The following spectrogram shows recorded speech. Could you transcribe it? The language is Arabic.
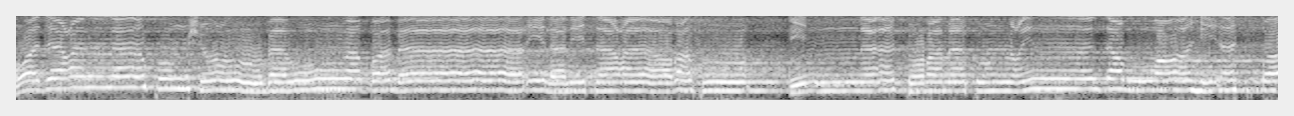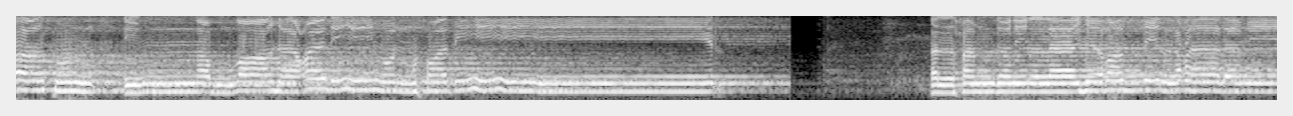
وجعلناكم شعوبا وقبائل لتعارفوا إن أكرمكم عند الله أتقاكم إن الله عليم خبير. الحمد لله رب العالمين.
